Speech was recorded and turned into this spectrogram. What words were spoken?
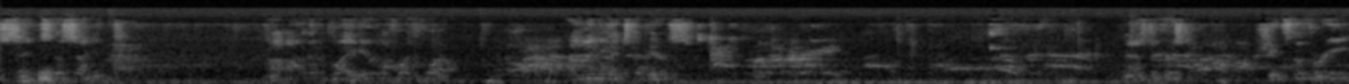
sinks the second. About a minute play here in the fourth quarter. Unley to catch the Pierce. Pass to Christie. Shoots the three.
